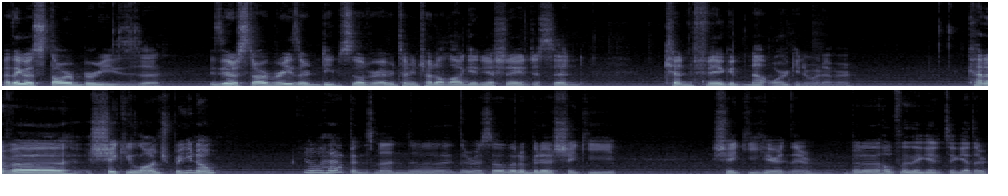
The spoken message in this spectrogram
I think it was Starbreeze. Is either Starbreeze or Deep Silver. Every time you try to log in yesterday, it just said config not working or whatever. Kind of a shaky launch, but you know, you know, it happens, man. Uh, there is a little bit of shaky, shaky here and there, but uh, hopefully they get it together.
